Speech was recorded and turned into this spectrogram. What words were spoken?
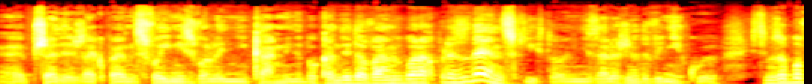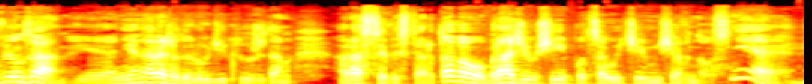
e, przed, że tak powiem, swoimi zwolennikami, no bo kandydowałem w wyborach prezydenckich, to niezależnie od wyniku, jestem zobowiązany. Ja nie należę do ludzi, którzy tam raz se wystartował, obraził się i pocałujcie misia w nos. Nie.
